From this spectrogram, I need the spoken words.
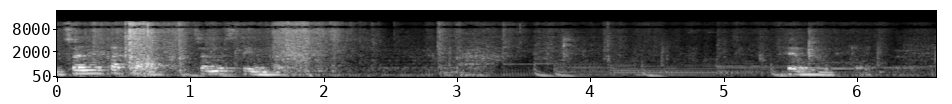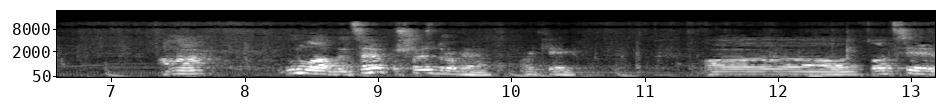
Ну, Це не така, це не стінгер. Де воно? Ага. Ну ладно, це щось друге. Окей. А, оці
